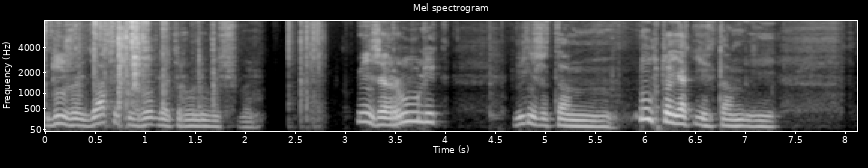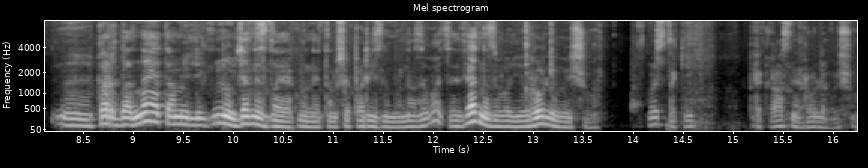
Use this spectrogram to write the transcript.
дуже якісно роблять рольові шви. Він же рулік, він же там, ну, хто як їх там і е, кардане там, і, ну, я не знаю, як вони там ще по-різному називаються. Я називаю рольовий шов. Ось такий прекрасний рольовий шов.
